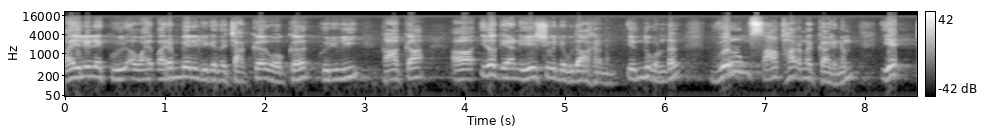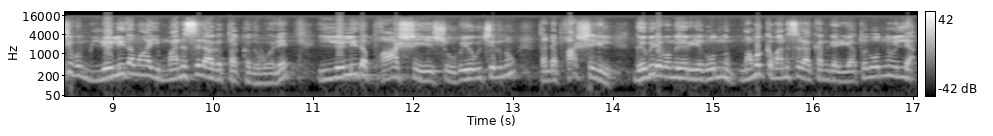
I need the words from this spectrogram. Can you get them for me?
വയലിലെ കു വരമ്പയിലിരിക്കുന്ന ചക്ക് കൊക്ക് കുരുവി കാക്ക ഇതൊക്കെയാണ് യേശുവിന്റെ ഉദാഹരണം. എന്തുകൊണ്ട്? വെറും സാധാരണക്കാരനും ഏറ്റവും ലളിതമായി മനസ്സിലാകത്തക്കതുപോലെ ലളിത ഭാഷ യേശു ഉപയോഗിച്ചിരുന്നു. തന്റെ ഭാഷയിൽ ഗൗരവമേറിയതൊന്നും നമുക്ക് മനസ്സിലാക്കാൻ കഴിയാത്തതൊന്നുമില്ല.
